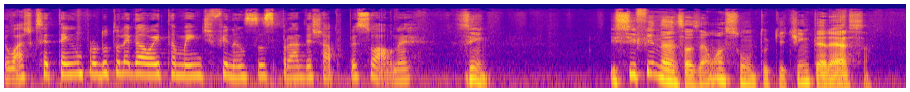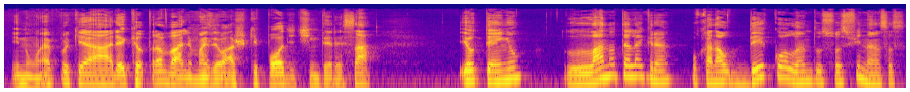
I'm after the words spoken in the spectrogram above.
eu acho que você tem um produto legal aí também de finanças para deixar pro pessoal, né? Sim. E se finanças é um assunto que te interessa, e não é porque é a área que eu trabalho, mas eu acho que pode te interessar, eu tenho lá no Telegram o canal Decolando Suas Finanças.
